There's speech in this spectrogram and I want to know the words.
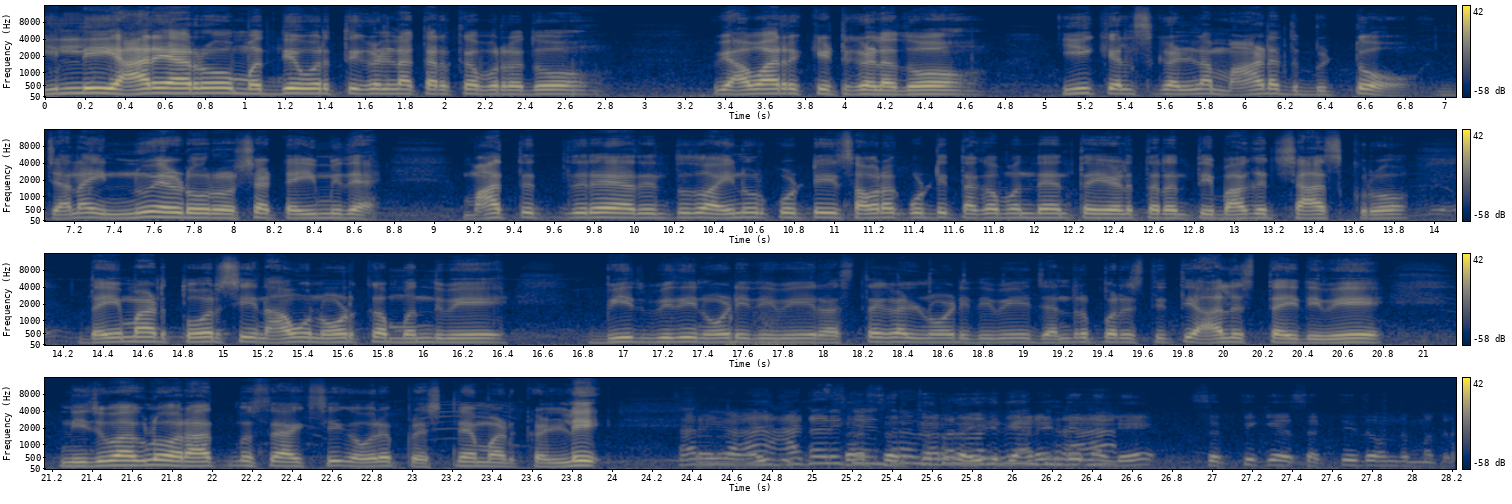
ಇಲ್ಲಿ ಯಾರ್ಯಾರೋ ಮಧ್ಯವರ್ತಿಗಳನ್ನ ಕರ್ಕೊಬರೋದು ವ್ಯವಹಾರಕ್ಕೆ ಇಟ್ಕೊಳ್ಳೋದು ಈ ಕೆಲಸಗಳನ್ನ ಮಾಡೋದು ಬಿಟ್ಟು ಜನ ಇನ್ನೂ ಎರಡೂವರೆ ವರ್ಷ ಟೈಮ್ ಇದೆ. ಮಾತಿದ್ರೆ ಅದೆಂಥದ್ದು ಐನೂರು ಕೋಟಿ ಸಾವಿರ ಕೋಟಿ ತಗೊಬಂದೆ ಅಂತ ಹೇಳ್ತಾರಂತ ಈ ಭಾಗದ ಶಾಸಕರು. ದಯಮಾಡಿ ತೋರಿಸಿ ನಾವು ನೋಡ್ಕೊಂಬಂದ್ವಿ ಬೀದಿ ಬೀದಿ ನೋಡಿದ್ದೀವಿ ರಸ್ತೆಗಳು ನೋಡಿದ್ದೀವಿ ಜನರ ಪರಿಸ್ಥಿತಿ ಆಲಿಸ್ತಾ ಇದ್ದೀವಿ ನಿಜವಾಗ್ಲೂ ಅವ್ರ ಆತ್ಮಸಾಕ್ಷಿಗೆ ಅವರೇ ಪ್ರಶ್ನೆ ಮಾಡ್ಕೊಳ್ಳಿ. ಸರ್, ಸರ್ಕಾರದ ಐದು ಗ್ಯಾರಂಟಿನಲ್ಲಿ ಶಕ್ತಿಗೆ ಶಕ್ತಿದ ಒಂದು ಮಾತ್ರ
